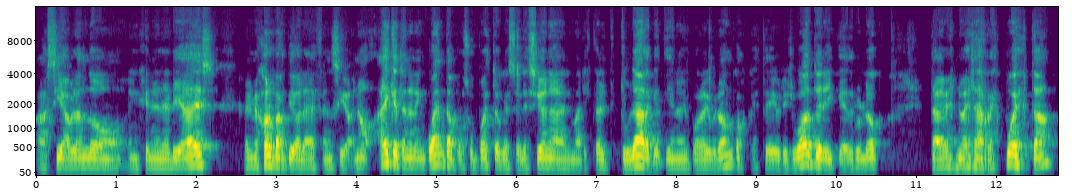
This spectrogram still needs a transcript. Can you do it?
así hablando en generalidades, el mejor partido de la defensiva. No, hay que tener en cuenta, por supuesto, que se lesiona el mariscal titular que tiene hoy por hoy Broncos, que es Teddy Bridgewater, y que Drew Locke tal vez no es la respuesta,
